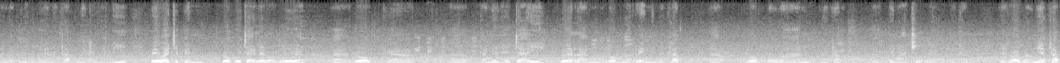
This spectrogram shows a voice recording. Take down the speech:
อันดับหนึ่งเลยนะครับในขณะนี้ไม่ว่าจะเป็นโรคหัวใจและหลอดเลือดโรค ทางเดินหายใจเรื้อรังโรคมะเร็งนะครับโรคเบาหวานนะครับเป็นอาทิเนี่ยนะครับเป็นโรคเหล่านี้ครับ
